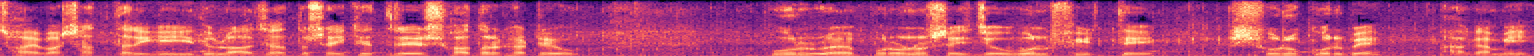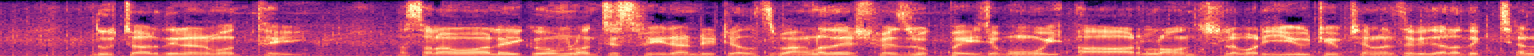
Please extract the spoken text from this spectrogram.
ছয় বা সাত তারিখে ঈদ উল আজহা তো সেই ক্ষেত্রে সদরঘাটেও পুর- পুরনো সেই যৌবন ফিরতে শুরু করবে আগামী দু চার দিনের মধ্যেই। আসসালামু আলাইকুম launch speed and details Bangladesh Facebook page এবং we are launch lover YouTube channel থেকে যারা দেখছেন,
